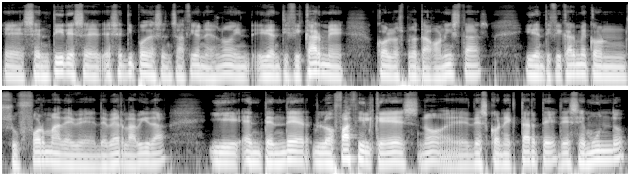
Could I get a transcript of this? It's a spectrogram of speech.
eh, sentir ese, ese, tipo de sensaciones, ¿no? identificarme con los protagonistas, identificarme con su forma de, ver la vida y entender lo fácil que es ¿no? Eh, desconectarte de ese mundo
